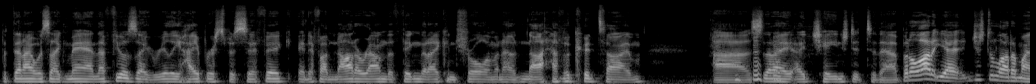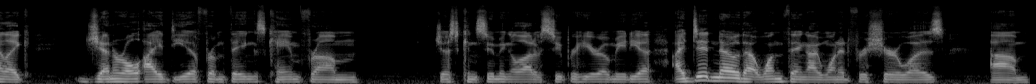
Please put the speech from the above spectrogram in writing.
But then I was like, man, that feels like really hyper specific. And if I'm not around the thing that I control, I'm gonna not have a good time. Uh, so then I, I changed it to that. But a lot of yeah, just a lot of my like general idea from things came from just consuming a lot of superhero media. I did know that one thing I wanted for sure was, um,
